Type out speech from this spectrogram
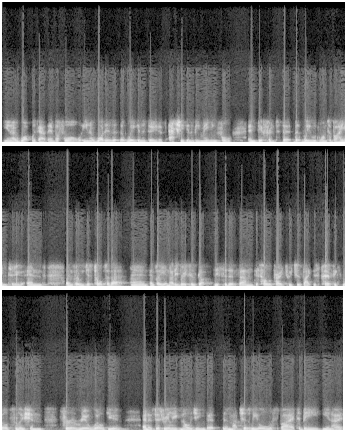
you know, what was out there before? You know, what is it that we're going to do that's actually going to be meaningful and different that, that we would want to buy into? And and so we just talk to that. And and so yeah, Nutty Bruce has got this sort of um, this whole approach, which is like this perfect world solution for a real world you. And it's just really acknowledging that as much as we all aspire to be, you know,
